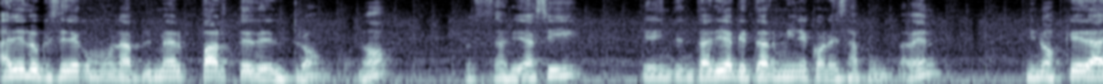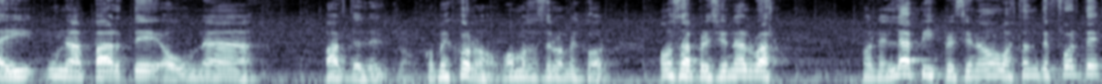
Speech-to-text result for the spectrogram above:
haría lo que sería como la primera parte del tronco, ¿no? Entonces haría así e intentaría que termine con esa punta, ¿ven? y nos queda ahí una parte o una parte del tronco. Mejor no, vamos a hacerlo mejor. Vamos a presionar con el lápiz, presionamos bastante fuerte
